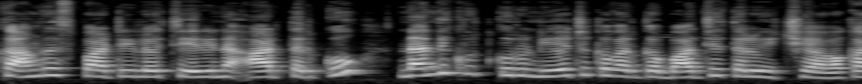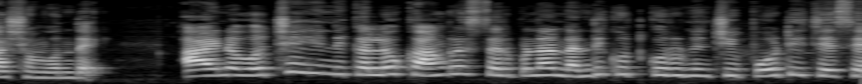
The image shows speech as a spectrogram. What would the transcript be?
కాంగ్రెస్ పార్టీలో చేరిన ఆర్థర్కు నందికొట్కూరు నియోజకవర్గ బాధ్యతలు ఇచ్చే అవకాశం ఉంది. ఆయన వచ్చే ఎన్నికల్లో కాంగ్రెస్ తరపున నందికొట్కూరు నుంచి పోటీ చేసే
